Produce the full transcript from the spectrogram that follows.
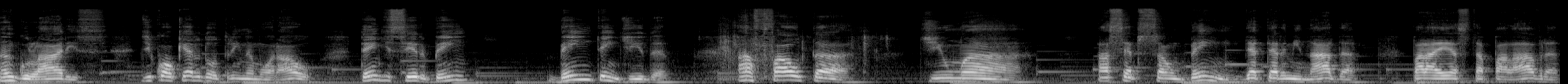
angulares de qualquer doutrina moral, tem de ser bem, bem entendida. A falta de uma acepção bem determinada para esta palavra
